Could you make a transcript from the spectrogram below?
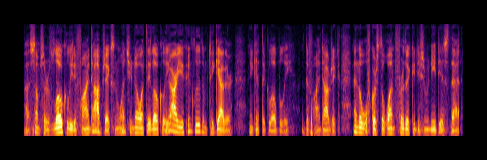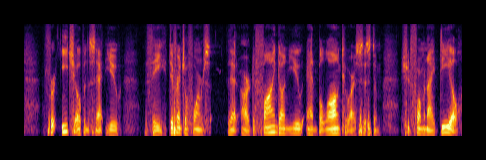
uh, some sort of locally defined objects, and once you know what they locally are, you can glue them together and get the globally defined object. And the, of course, the one further condition we need is that for each open set U, the differential forms that are defined on U and belong to our system should form an ideal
